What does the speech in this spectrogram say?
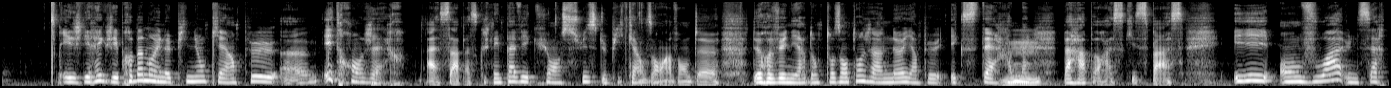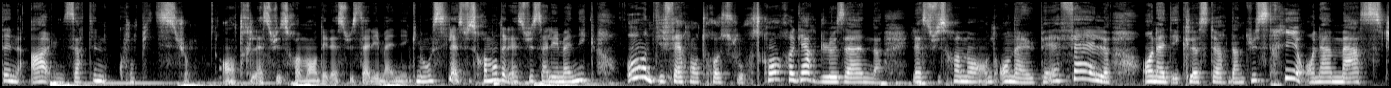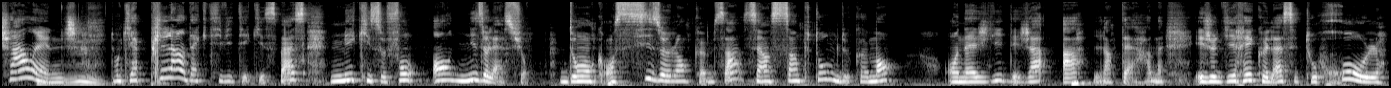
et je dirais que j'ai probablement une opinion qui est un peu euh, étrangère à ça, parce que je n'ai pas vécu en Suisse depuis 15 ans avant de, de revenir. Donc de temps en temps, j'ai un œil un peu externe par rapport à ce qui se passe. Et on voit une certaine, ah, une certaine compétition entre la Suisse romande et la Suisse alémanique. Mais aussi la Suisse romande et la Suisse alémanique ont différentes ressources. Quand on regarde Lausanne, la Suisse romande, on a EPFL, on a des clusters d'industrie, on a Mass Challenge. Donc il y a plein d'activités qui se passent, mais qui se font en isolation. Donc en s'isolant comme ça, c'est un symptôme de comment on agit déjà à l'interne. Et je dirais que là, c'est au rôle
